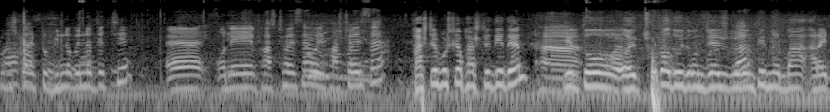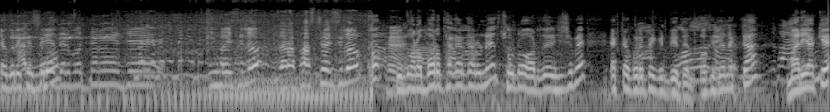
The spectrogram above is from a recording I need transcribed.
পুরস্কার একটু ভিন্ন ভিন্ন দিচ্ছি। উনি ফার্স্ট হয়েছে ওই ফার্স্ট হয়েছে। ফার্স্টের পুরস্কার ফার্স্টে দিয়ে দেন হ্যাঁ। কিন্তু ওই ছোট দুইজন যে দুজন তিনজন বা আড়াইটা করে আর খেয়েছিল। মেয়েদের মধ্যে যে হয়েছিল যারা ফার্স্ট হয়েছিল। কিন্তু ওরা বড় থাকার কারণে ছোট হিসেবে একটা করে প্যাকেট দিয়ে দেন। ওকে দেন একটা মারিয়াকে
